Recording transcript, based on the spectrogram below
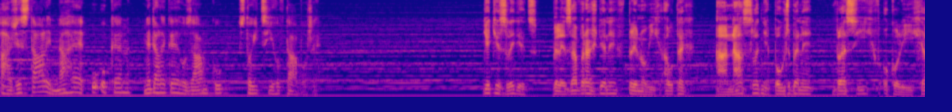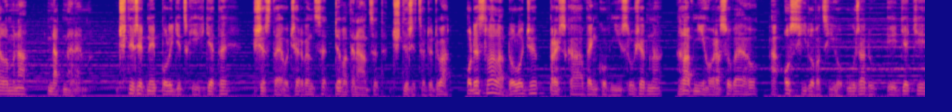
a že stály nahé u oken nedalekého zámku stojícího v táboře. Děti z Lidic byly zavražděny v plynových autech a následně pohřbeny v lesích v okolí Chelmna nad Nerem. Čtyři dny po lidických dětech 6. července 1942 odeslala do Lodže Pražská venkovní služebna hlavního rasového a osídlovacího úřadu i děti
